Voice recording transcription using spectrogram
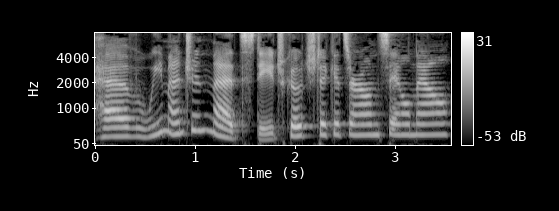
Have we mentioned that stagecoach tickets are on sale now?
